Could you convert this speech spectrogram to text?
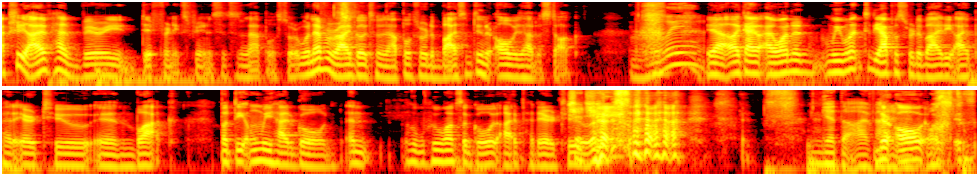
actually, I've had very different experiences in an Apple store. Whenever I go to an Apple store to buy something, they're always out of stock. Really? Yeah, like I, I wanted. We went to the Apple store to buy the iPad Air two in black, but they only had gold. And who, who wants a gold iPad Air two? Get the iPad. they're all. It's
